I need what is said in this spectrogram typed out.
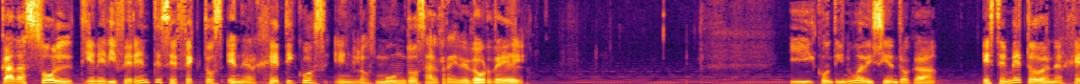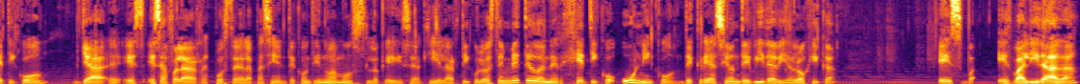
Cada sol tiene diferentes efectos energéticos en los mundos alrededor de él. Y continúa diciendo acá, este método energético, ya eh, es, esa fue la respuesta de la paciente, continuamos lo que dice aquí el artículo, este método energético único de creación de vida biológica es, es validada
